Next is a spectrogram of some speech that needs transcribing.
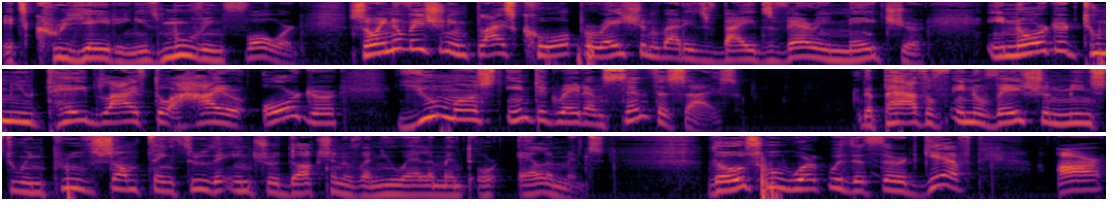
It's creating, it's moving forward. So innovation implies cooperation but it's by its very nature. In order to mutate life to a higher order, you must integrate and synthesize. The path of innovation means to improve something through the introduction of a new element or elements. Those who work with the third gift are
